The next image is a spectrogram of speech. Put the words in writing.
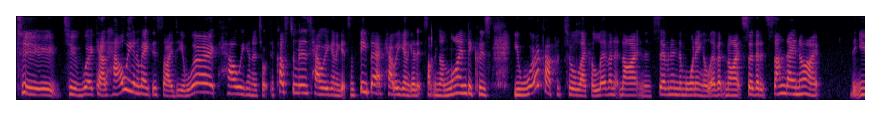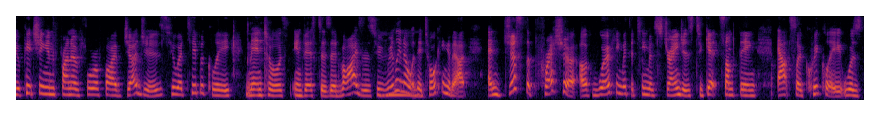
to, to work out how are we going to make this idea work? How are we going to talk to customers? How are we going to get some feedback? How are we going to get something online? Because you work up until like 11 at night and then 7 in the morning, 11 at night, so that it's Sunday night you're pitching in front of four or five judges who are typically mentors, investors, advisors who really know what they're talking about. And just the pressure of working with a team of strangers to get something out so quickly was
